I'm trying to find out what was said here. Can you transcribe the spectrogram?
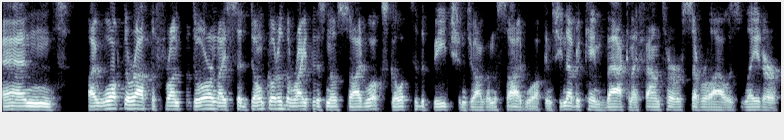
And I walked her out the front door and I said, Don't go to the right. There's no sidewalks. Go up to the beach and jog on the sidewalk. And she never came back. And I found her several hours later.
